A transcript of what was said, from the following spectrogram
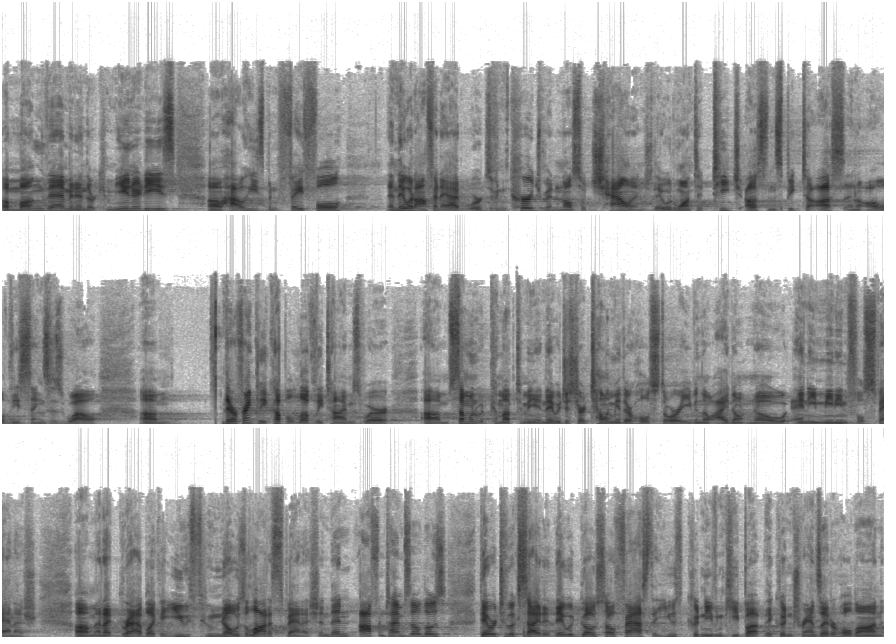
among them and in their communities? Uh, how He's been faithful. And they would often add words of encouragement and also challenge. They would want to teach us and speak to us and all of these things as well. There were frankly a couple lovely times where um, someone would come up to me and they would just start telling me their whole story, even though I don't know any meaningful Spanish. Um, and I'd grab like a youth who knows a lot of Spanish. And then oftentimes, though, those they were too excited. They would go so fast the youth couldn't even keep up. They couldn't translate or hold on,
